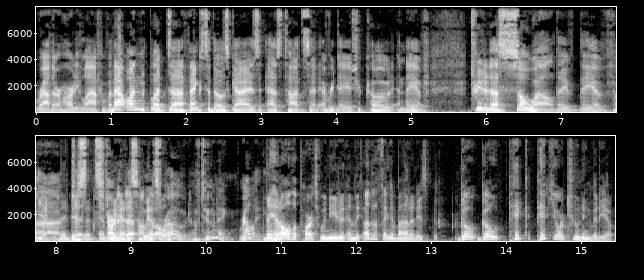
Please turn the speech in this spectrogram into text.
rather hearty laugh over that one. But uh, thanks to those guys, as Todd said, every day is your code, and they have treated us so well. They've they have uh, Yeah, they did. just And- and we started had- us on this all the- road of tuning. Really, They had all the parts we needed, and the other thing about it is, go go pick pick your tuning video.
